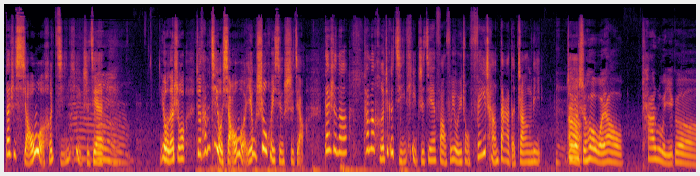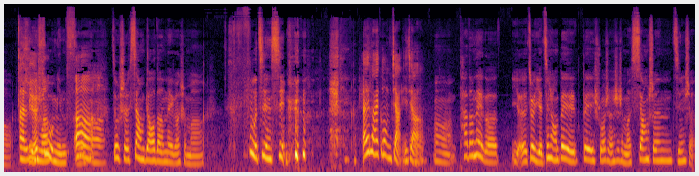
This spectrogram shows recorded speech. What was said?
但是小我和集体之间，嗯有的时候就他们既有小我，也有社会性视角，但是呢，他们和这个集体之间仿佛有一种非常大的张力。这个嗯时候我要插入一个学术名词，嗯嗯就是项标的那个什么附近性。哎，来给我们讲一讲。嗯，他的那个也就也经常被被说成是什么乡绅精神，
